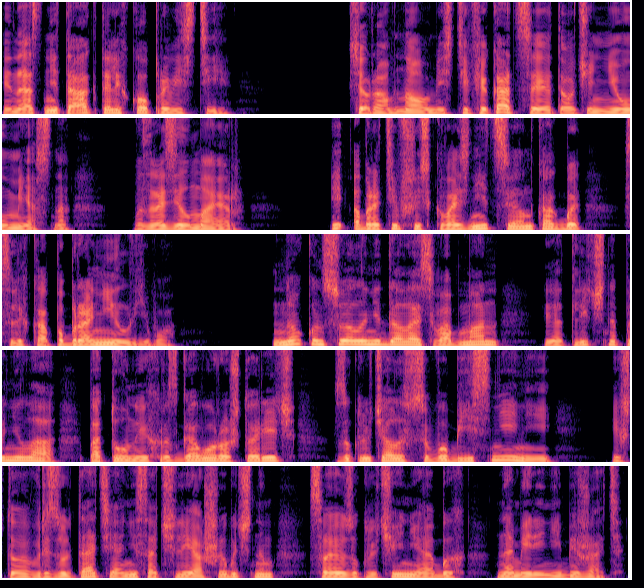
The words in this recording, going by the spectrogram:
и нас не так-то легко провести». Все равно мистификация — это очень неуместно», — возразил Майер. И, обратившись к вознице, он как бы слегка побронил его. Но Консуэла не далась в обман и отлично поняла по тону их разговора, что речь заключалась в объяснении и что в результате они сочли ошибочным свое заключение об их намерении бежать.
